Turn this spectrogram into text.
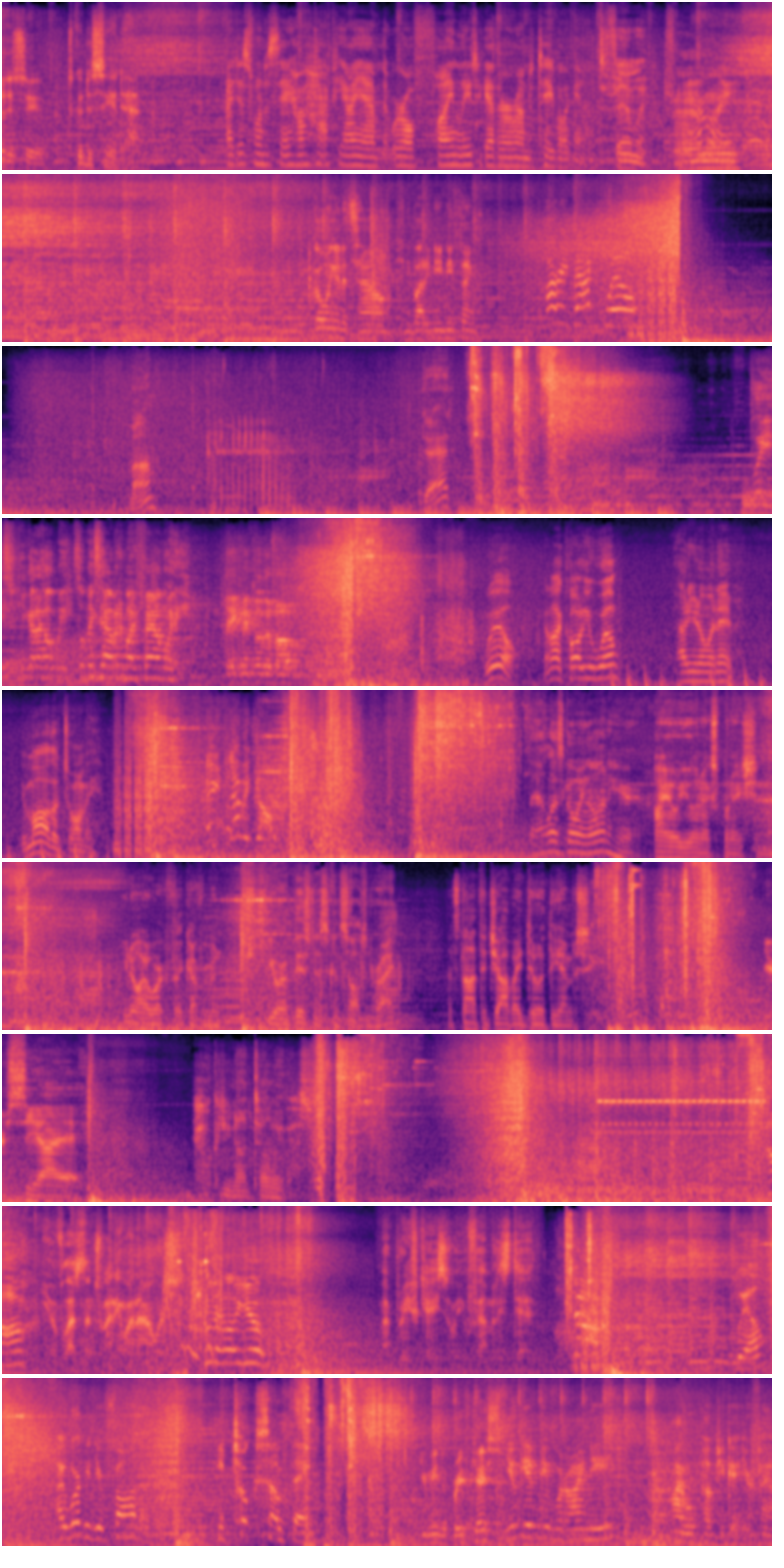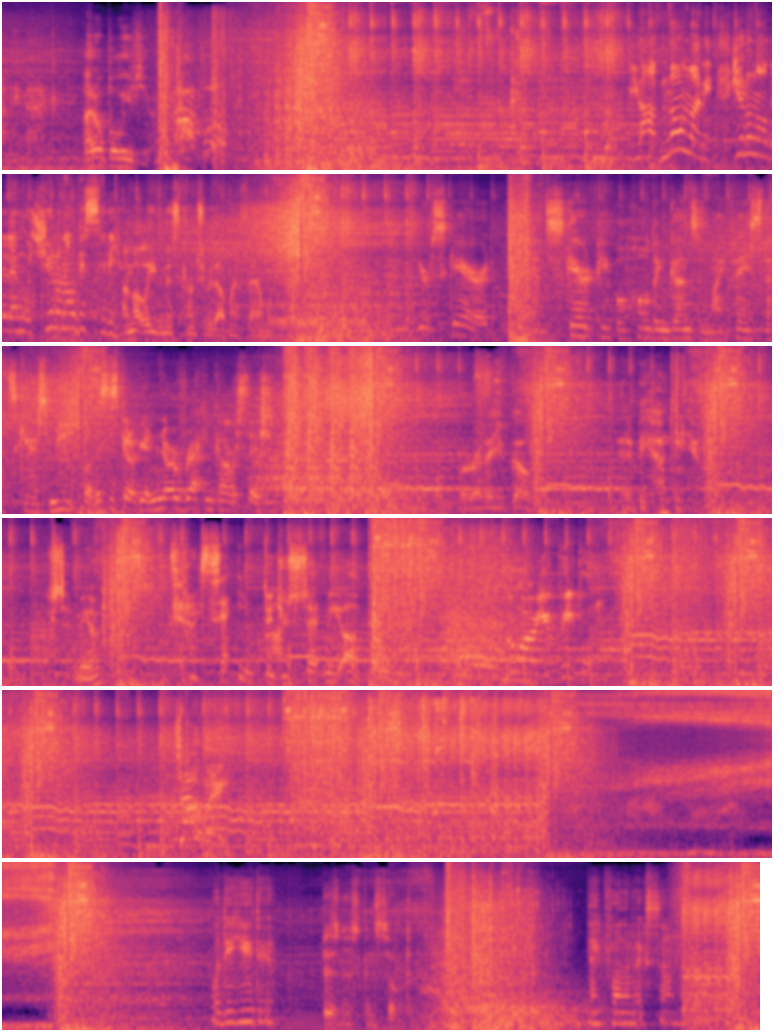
Good to see you. It's good to see you, Dad. I just want to say how happy I am that we're all finally together around a table again. It's Family. Family. Going into town. Anybody need anything? Hurry back, Will! Mom? Dad? Please, you gotta help me. Something's happened to my family. Take me to the boat. Will. Can I call you Will? How do you know my name? Your mother told me. Hey, let me go! What the hell is going on here? I owe you an explanation. You know I work for the government. You're a business consultant, right? That's not the job I do at the embassy. You're CIA. How could you not tell me this? Hello? You have less than 21 hours. Who the hell are you? My briefcase or your family's dead. Will, I work with your father. He took something. You mean the briefcase? You give me what I need, I will help you get your family back. I don't believe you. You have no money. You don't know the language. You don't know the city. I'm not leaving this country without my family. You're scared, and scared people holding guns in my face, that scares me. Well, this is gonna be a nerve-wracking conversation. Wherever you go, they'll be hunting you. You set me up? Did I set you Did up? you set me up? Who are you people? Tell me! What do you do? Business consultant. Like father, like.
